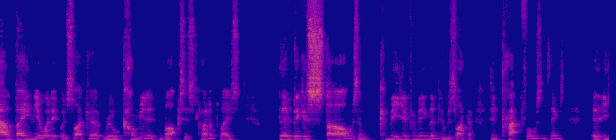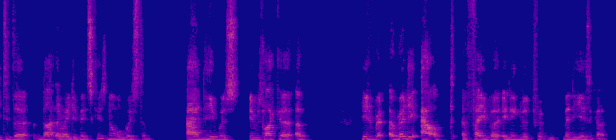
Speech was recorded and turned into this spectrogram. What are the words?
Albania when it was like a real communist Marxist kind of place. Their biggest star was a comedian from England who was like a did pratfalls and things. Uh, he did the Night They Raided Minsky's Norman Wisdom, and he was he was like a, a he'd already out of favor in England from many years ago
